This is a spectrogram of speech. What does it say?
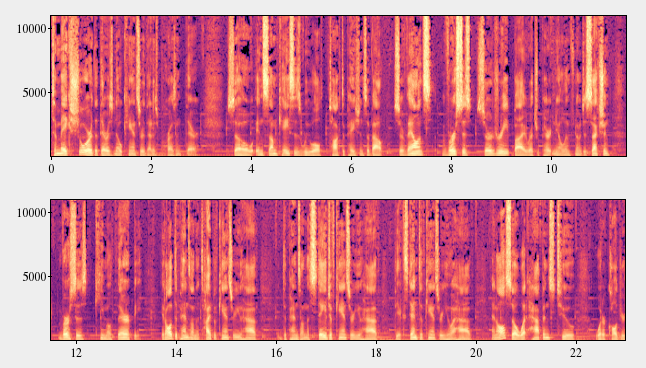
to make sure that there is no cancer that is present there. So in some cases we will talk to patients about surveillance versus surgery by retroperitoneal lymph node dissection versus chemotherapy. It all depends on the type of cancer you have, it depends on the stage of cancer you have, the extent of cancer you have, and also what happens to what are called your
